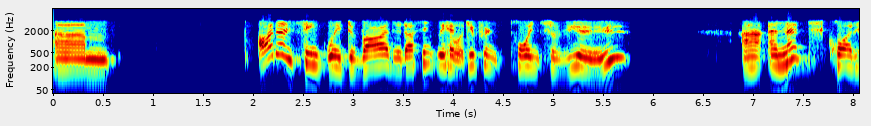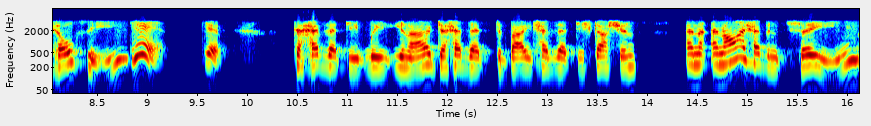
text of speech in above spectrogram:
um, I don't think we're divided. I think we have different points of view, uh, and that's quite healthy. Yeah, yeah. To have that, de- we you know, to have that debate, have that discussion, and and I haven't seen.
